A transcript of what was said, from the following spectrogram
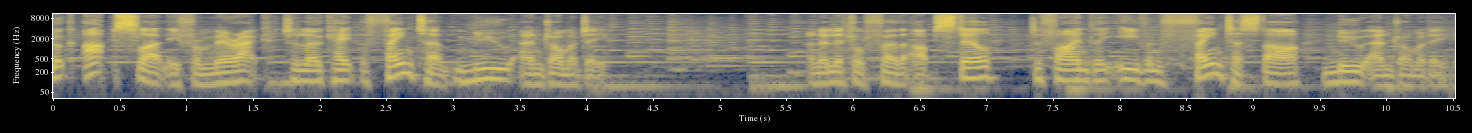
Look up slightly from Mirach to locate the fainter Mu Andromedae, and a little further up still to find the even fainter star Nu Andromedae.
